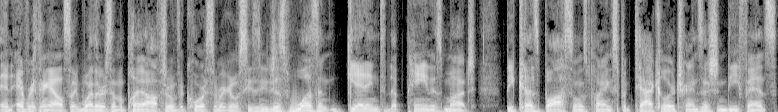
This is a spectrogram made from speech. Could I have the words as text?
and everything else, like whether it's in the playoffs or over the course of the regular season. He just wasn't getting to the paint as much because Boston was playing spectacular transition defense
